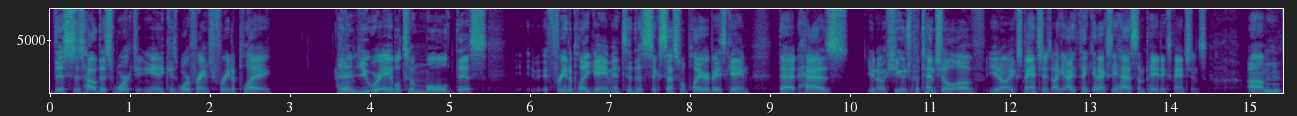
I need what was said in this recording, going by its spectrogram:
this is how this worked because Warframe's free to play, and you were able to mold this eh, free to play game into this successful player based game that has you know huge potential of you know expansions. I, I think it actually has some paid expansions, um, Mhm.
